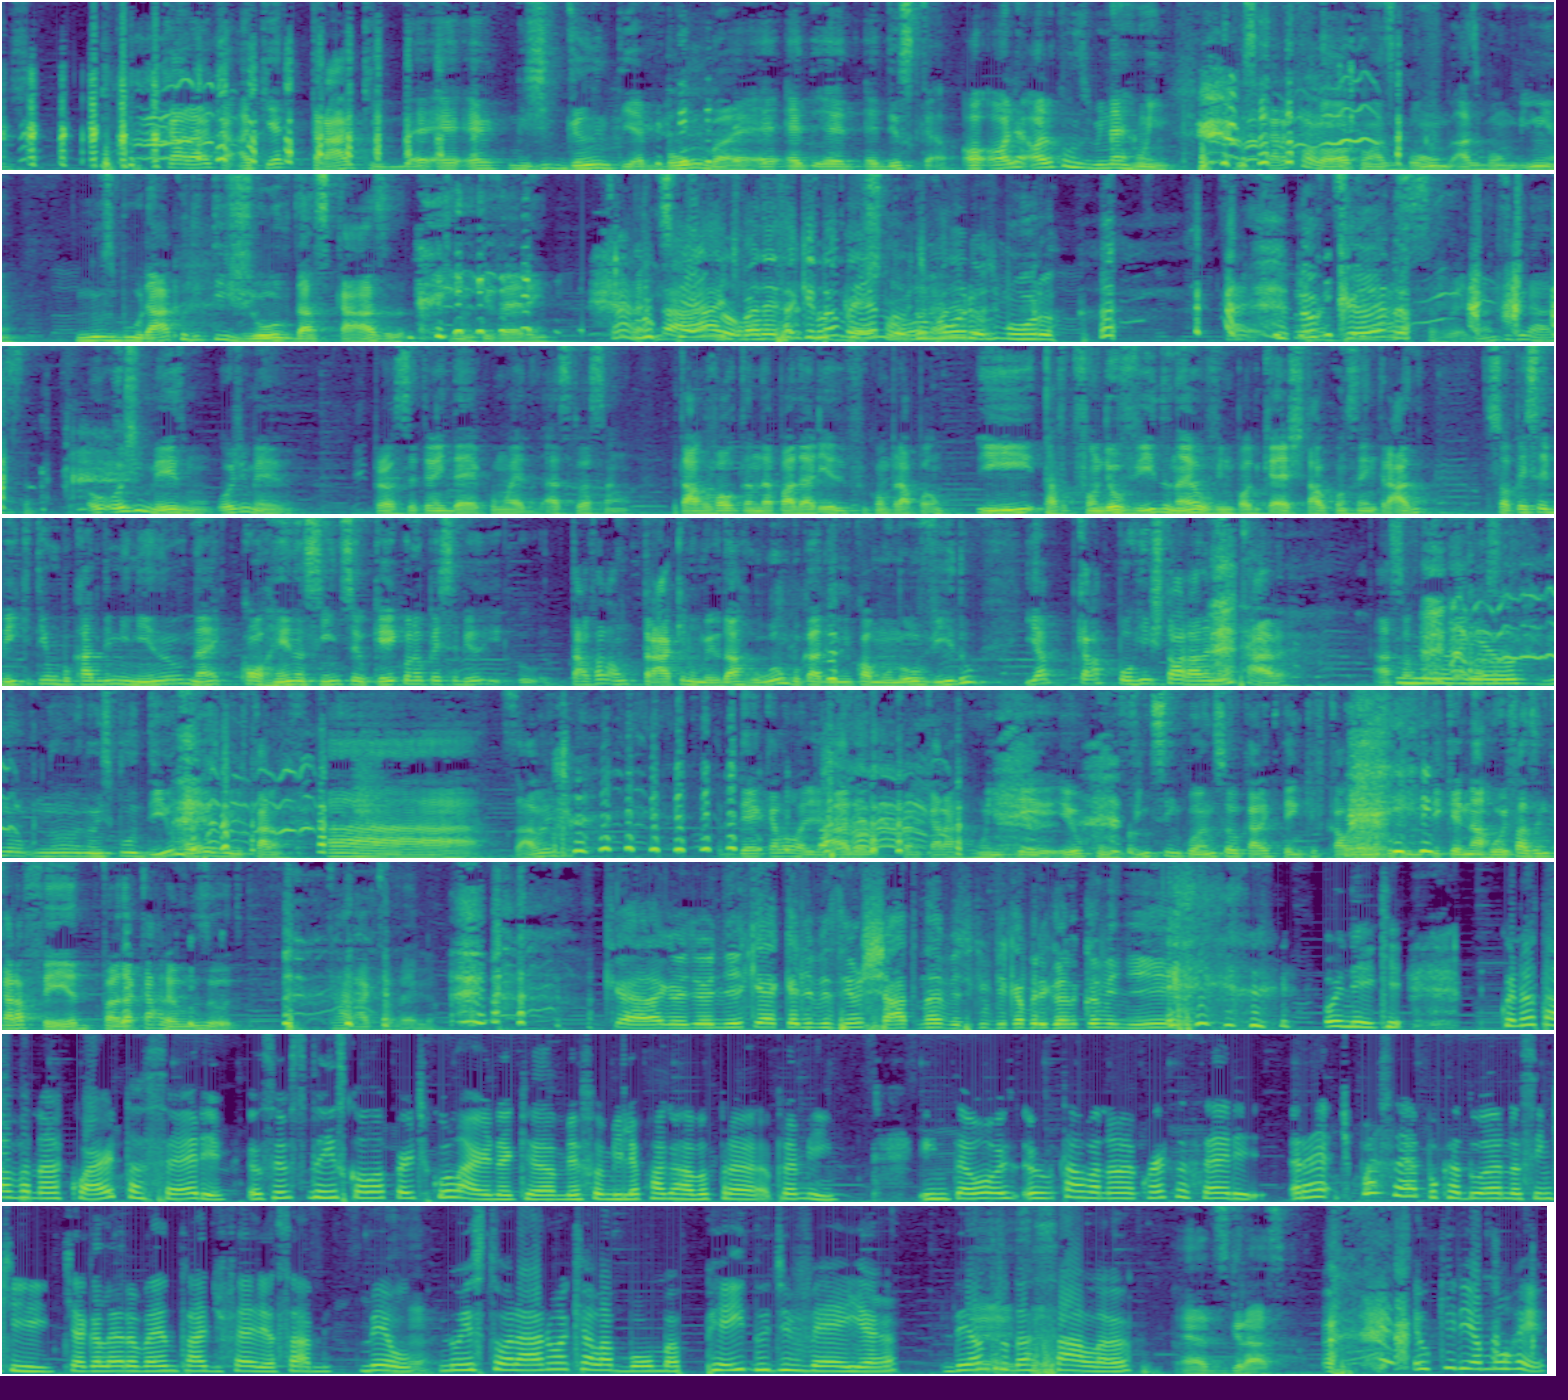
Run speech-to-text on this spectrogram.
Caraca, aqui é traque, é, é- é gigante, é bomba, é, é, é, é Deus. Olha, olha como os meninos é ruim. Os caras colocam as, bom, as bombinhas nos buracos de tijolo das casas, se não tiverem. Cara, isso Ah, a gente vai dar isso aqui cano, também, pô. cano, Do do muro. muro. Dos muros. Cara, é No uma desgraça, velho. É uma desgraça. Ho- Hoje mesmo, hoje mesmo. Pra você ter uma ideia como é a situação. Eu tava voltando da padaria e fui comprar pão. E tava com fone de ouvido, né? Ouvindo podcast e tal, concentrado. Só percebi que tinha um bocado de menino, né? Correndo assim, não sei o que. Quando eu percebi, eu- tava lá um traque no meio da rua, um bocado de menino com a mão no ouvido e aquela porra estourada na minha cara. A sorte que o negócio não, não- não explodiu, né? Os meninos ficaram, ah, sabe? Dei aquela olhada com a cara ruim, porque eu, com 25 anos, sou o cara que tem que ficar olhando pro menino pequeno na rua e fazendo cara feia pra dar caramba nos outros. Caraca, velho. Caraca, o Nick é aquele vizinho chato, né, bicho? Que fica brigando com o menino. Ô, Nick, quando eu tava na quarta série, eu sempre estudei em escola particular, né? Que a minha família pagava pra, pra mim. Então eu, tava na quarta série. Era tipo essa época do ano, assim, que, que a galera vai entrar de férias, sabe? Meu, Uhum. não estouraram aquela bomba peido de véia dentro É, da sala. É a desgraça. Eu queria morrer.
